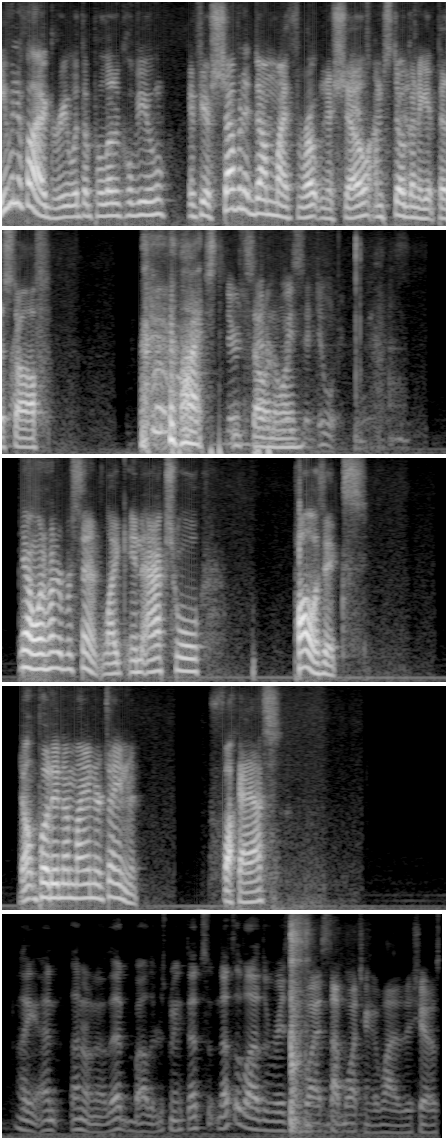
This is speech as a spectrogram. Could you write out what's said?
Even if I agree with the political view, if you're shoving it down my throat in a show, I'm still gonna get pissed off. it's There's so annoying. to do it. Yeah, one hundred percent. Like in actual politics, don't put it in my entertainment. Fuck ass. Like, I, I don't know. That bothers me. That's that's a lot of the reasons why I stopped watching a lot of the shows.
